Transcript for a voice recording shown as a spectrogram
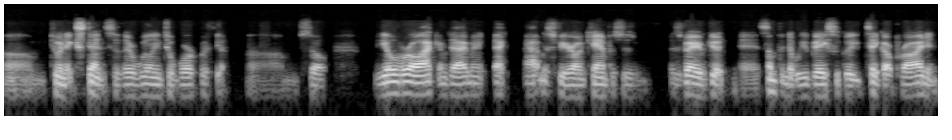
um, to an extent, so they're willing to work with you. Um, so the overall academic atmosphere on campus is is very good. And it's something that we basically take our pride in.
